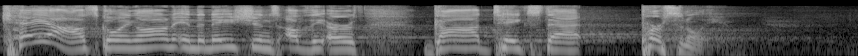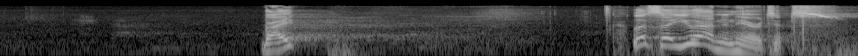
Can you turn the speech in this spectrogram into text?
chaos going on in the nations of the earth, God takes that personally. Right? Let's say you had an inheritance.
